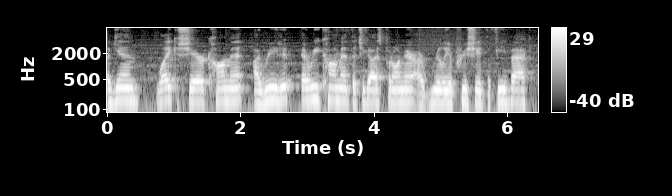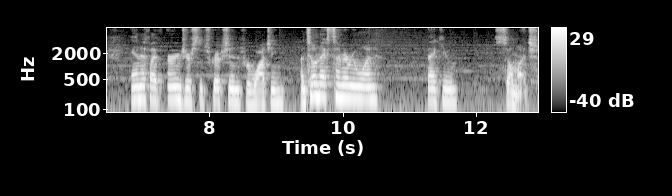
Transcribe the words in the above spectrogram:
Again, like, share, comment. I read every comment that you guys put on there. I really appreciate the feedback. And if I've earned your subscription for watching. Until next time, everyone, thank you so much.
